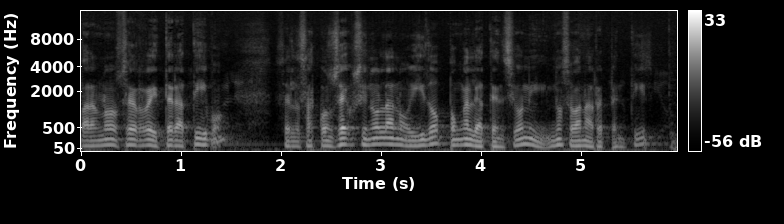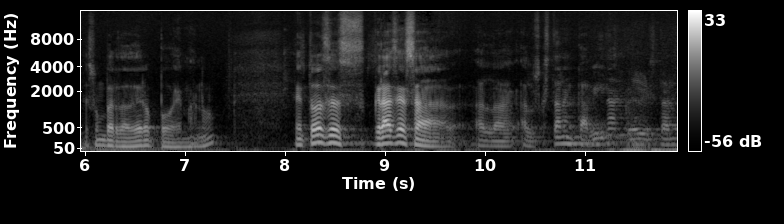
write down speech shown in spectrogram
para no ser reiterativo, se los aconsejo, si no la han oído, pónganle atención y no se van a arrepentir, es un verdadero poema, ¿no? Entonces, gracias a, a los que están en cabina, que hoy están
